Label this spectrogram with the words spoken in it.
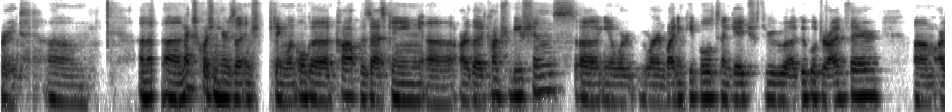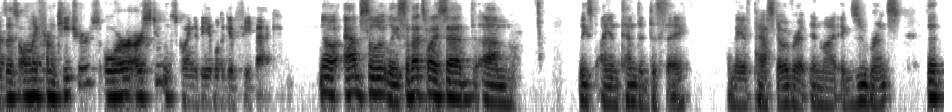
Great. Um, uh, uh, next question here is an interesting one. Olga Kopp is asking, uh, are the contributions, uh, you know, we're, we're inviting people to engage through uh, Google Drive there. Um, are this only from teachers or are students going to be able to give feedback? No, absolutely. So that's why I said, um, at least I intended to say, I may have passed over it in my exuberance, that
